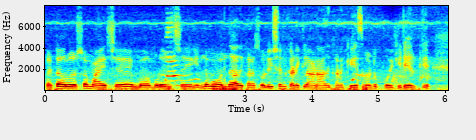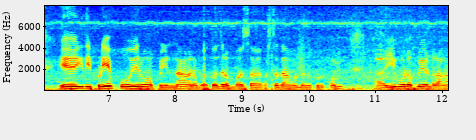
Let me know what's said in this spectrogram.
கரெக்டாக ஒரு வருஷம் ஆயிடுச்சு முடிஞ்சிச்சு. இன்னமும் வந்து அதுக்கான சொல்யூஷன் கிடைக்கல. ஆனால் அதுக்கான கேஸ் மட்டும் போய்க்கிட்டே இருக்குது ஏ இது இப்படியே போயிடும் அப்படின்னா நம்மளுக்கு வந்து ரொம்ப ச கஷ்டத்தான் கொண்டு வந்து கொடுக்கும். இஓடபிள்யூன்றாங்க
